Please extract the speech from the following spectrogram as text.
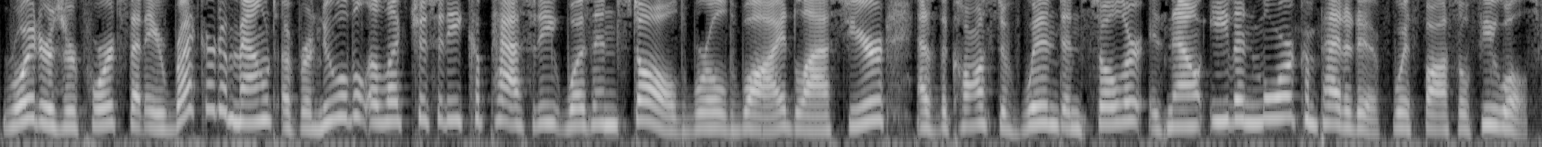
Reuters reports that a record amount of renewable electricity capacity was installed worldwide last year as the cost of wind and solar is now even more competitive with fossil fuels.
